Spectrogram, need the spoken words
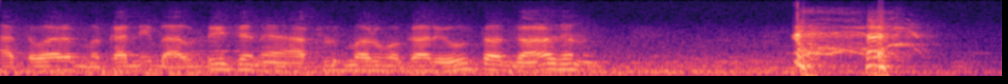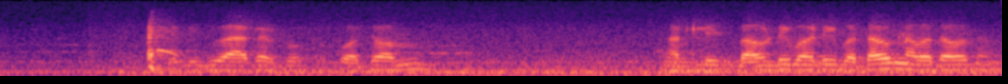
આ તમારા મકાનની બાઉન્ડ્રી છે ને આટલું મારું મકાન એવું તમે જાણો છો ને? બીજું આગળ કહો છો આમ આટલી બાઉન્ડ્રી બાઉન્ડ્રી બતાવો ના બતાવો તમે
